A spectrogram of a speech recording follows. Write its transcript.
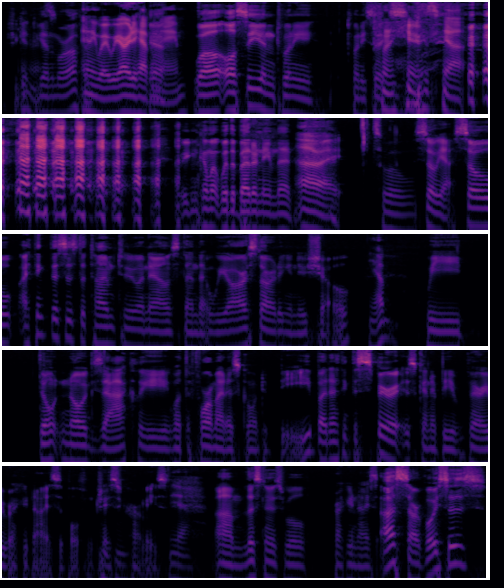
We should get together more often. Anyway, we already have Yeah. a name. Well, I'll see you in 2026. 20 years, yeah. we can come up with a better name then. All right. So, So yeah, so I think this is the time to announce then that we are starting a new show. yep. We don't know exactly what the format is going to be, but I think the spirit is going to be very recognizable from Chasing Mm-hmm. Hermes. Yeah. Um, listeners will recognize us, our voices,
